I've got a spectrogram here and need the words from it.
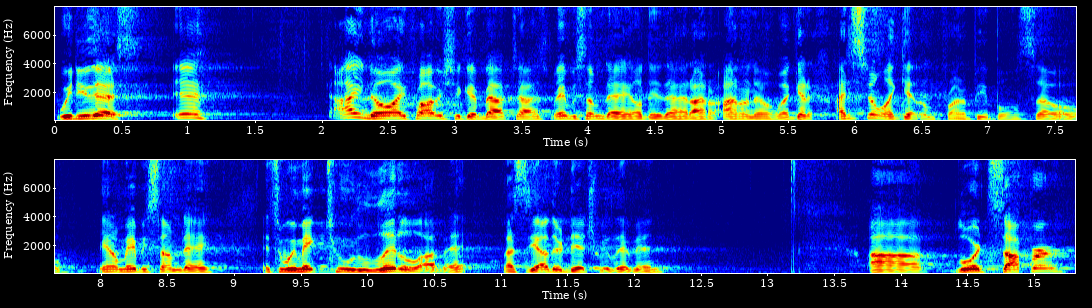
we do this. Yeah, I know I probably should get baptized. Maybe someday I'll do that. I don't, I don't know. I, get, I just don't like getting in front of people. So, you know, maybe someday. And so we make too little of it. That's the other ditch we live in. Uh, Lord's Supper,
